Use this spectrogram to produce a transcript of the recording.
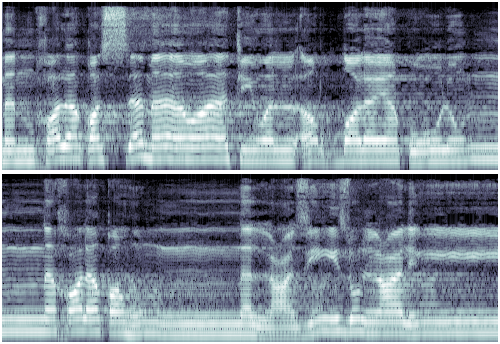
مَّنْ خَلَقَ السَّمَاوَاتِ وَالْأَرْضَ لَيَقُولُنَّ خَلَقَهُنَّ الْعَزِيزُ الْعَلِيمُ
